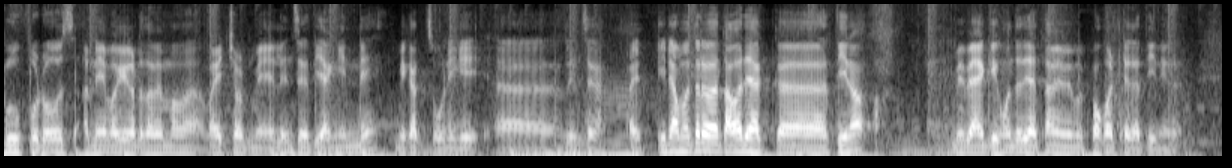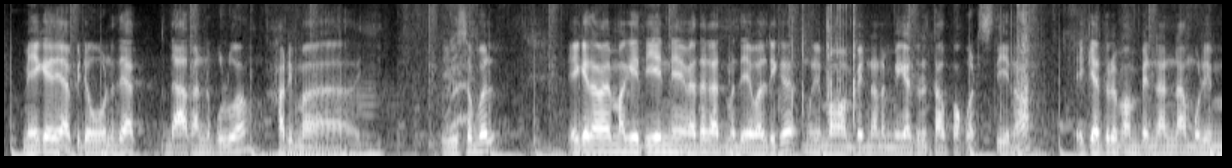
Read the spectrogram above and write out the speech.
ගූ ෆොටෝස් අනේ වගේ තම වයි චොට් මේ ලෙන්ස තියන්ගන්නේ මේකත් සෝනගේ ලෙන්සක ඉට අමතර තව දෙයක් තියන මේ බෑගේ හොඳ දෙයක්ත්තම මේ පොකොට් එක තියෙන එක. මේක අපිට ඕන දෙයක් දාගන්න පුළුවන්. හරිම යසබල් ඒක තමයි මගේ තියන්නේ වැදගත්ම දේවල්ටික මුලින්ම ම පෙන්න්න මේ ඇතුර තාව පොකොට්ස් තියෙනවා. එක ඇතුළ ම පෙන්න්න මුලින්ම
